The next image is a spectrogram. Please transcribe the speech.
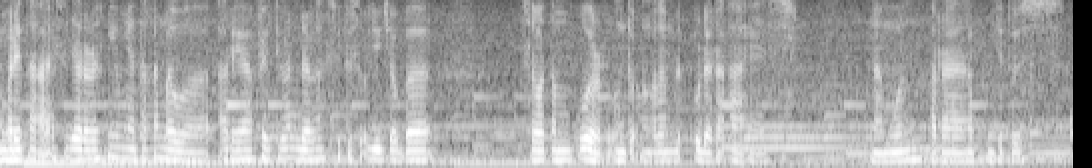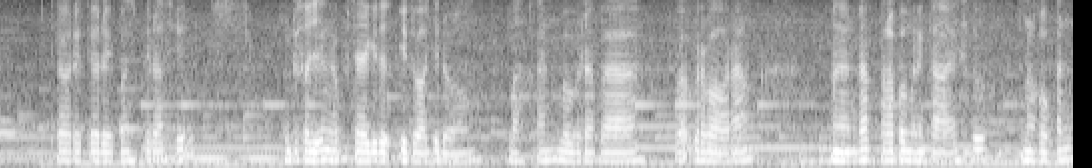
Pemerintah AS secara resmi menyatakan bahwa Area 51 adalah situs uji coba pesawat tempur untuk angkatan udara AS. Namun para pencetus teori-teori konspirasi tentu saja nggak percaya gitu itu aja dong. Bahkan beberapa beberapa orang menganggap kalau pemerintah AS tuh melakukan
